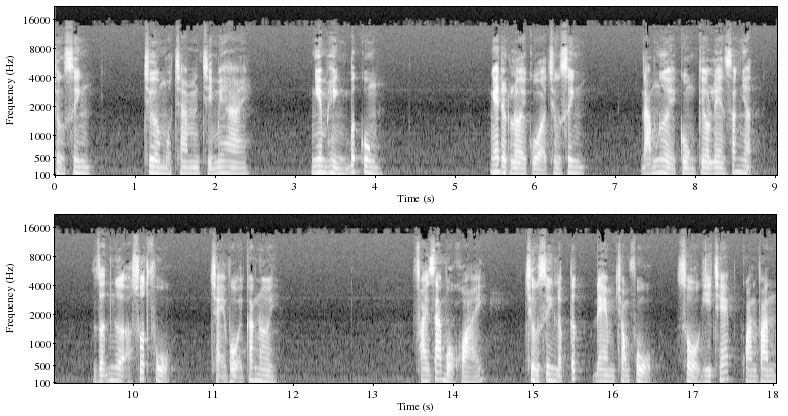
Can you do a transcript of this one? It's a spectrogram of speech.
Trường sinh chương 192 Nghiêm hình bức cung. Nghe được lời của trường sinh, Đám người cùng kêu lên xác nhận, Dẫn ngựa xuất phủ, Chạy vội các nơi. Phái ra bổ khoái, Trường sinh lập tức đem trong phủ Sổ ghi chép quan văn,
